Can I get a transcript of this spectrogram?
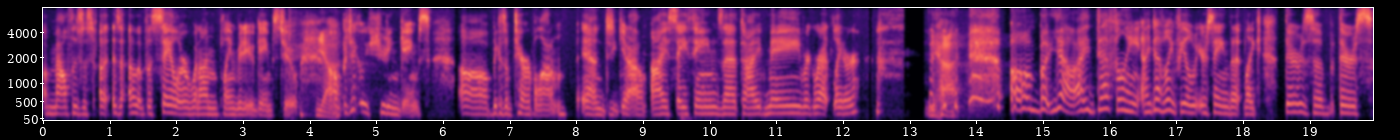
a mouth as a, as a, of a sailor when I'm playing video games too. yeah um, particularly shooting games, uh, because I'm terrible at them. And you know, I say things that I may regret later. yeah Um, but yeah, I definitely, I definitely feel what you're saying. That like, there's a, there's,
